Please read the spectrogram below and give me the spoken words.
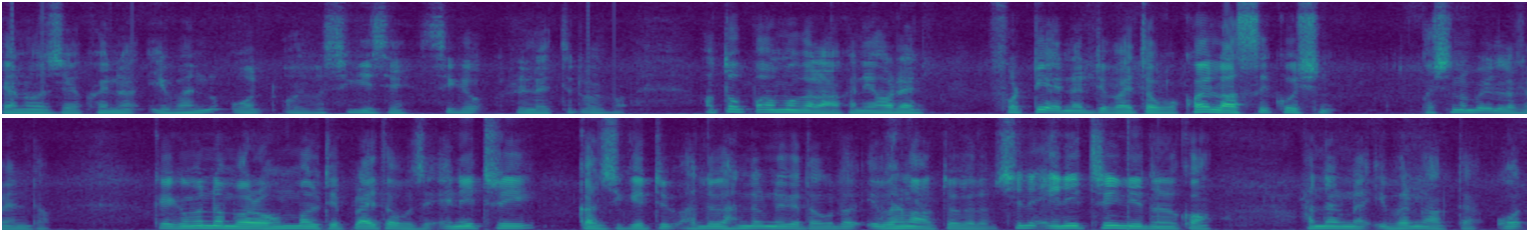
kano je khoina even odd oiba sigi se siga related oiba atopa amaga lakani horen 40 and divide to khoi last question question number 11 da kai gama number hum multiply to je any three consecutive handu handu ne ga to even ngak to ga sine any three ni da ko ꯍꯟꯗꯛꯅ ꯏꯚꯟ ꯉꯥꯛꯇ ꯑꯣꯠ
